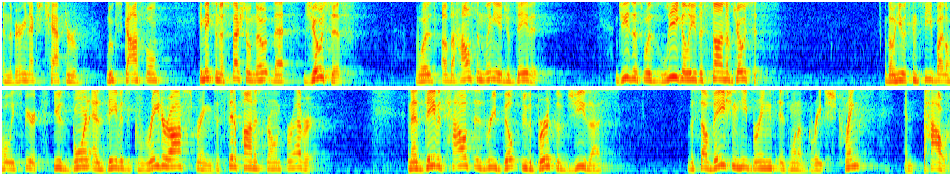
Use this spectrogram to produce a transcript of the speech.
in the very next chapter of Luke's gospel, he makes an especial note that Joseph was of the house and lineage of David. Jesus was legally the son of Joseph. Though he was conceived by the Holy Spirit, he was born as David's greater offspring to sit upon his throne forever. And as David's house is rebuilt through the birth of Jesus, the salvation he brings is one of great strength and power.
